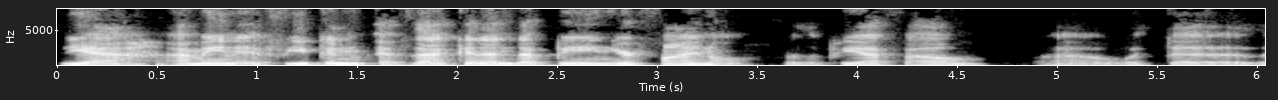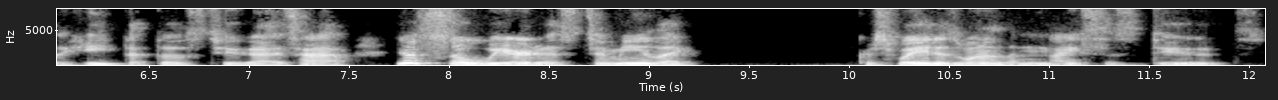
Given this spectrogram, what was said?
Yeah, I mean, if you can, if that can end up being your final for the PFL uh, with the the heat that those two guys have, you know, what's so weird is to me like Chris Wade is one of the nicest dudes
